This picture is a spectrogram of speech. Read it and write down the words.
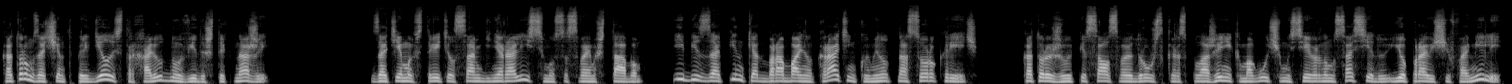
которым зачем-то приделали страхолюдного вида штык-ножи. Затем их встретил сам генералиссимус со своим штабом, и без запинки отбарабанил кратенькую минут на сорок речь, в которой же выписал свое дружеское расположение к могучему северному соседу, ее правящей фамилии,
